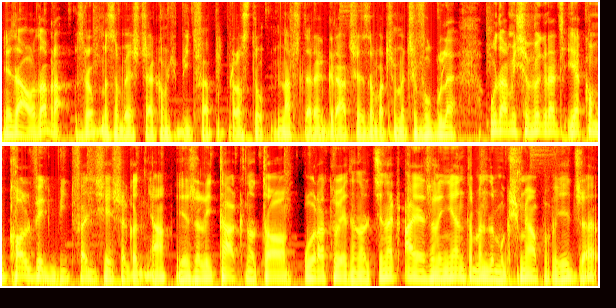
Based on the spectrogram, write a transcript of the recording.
nie dało. Dobra, zróbmy sobie jeszcze jakąś bitwę po prostu na czterech graczy. Zobaczymy, czy w ogóle uda mi się wygrać jakąkolwiek bitwę dzisiejszego dnia. Jeżeli tak, no to uratuję ten odcinek, a jeżeli nie, no to będę mógł śmiało powiedzieć, że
